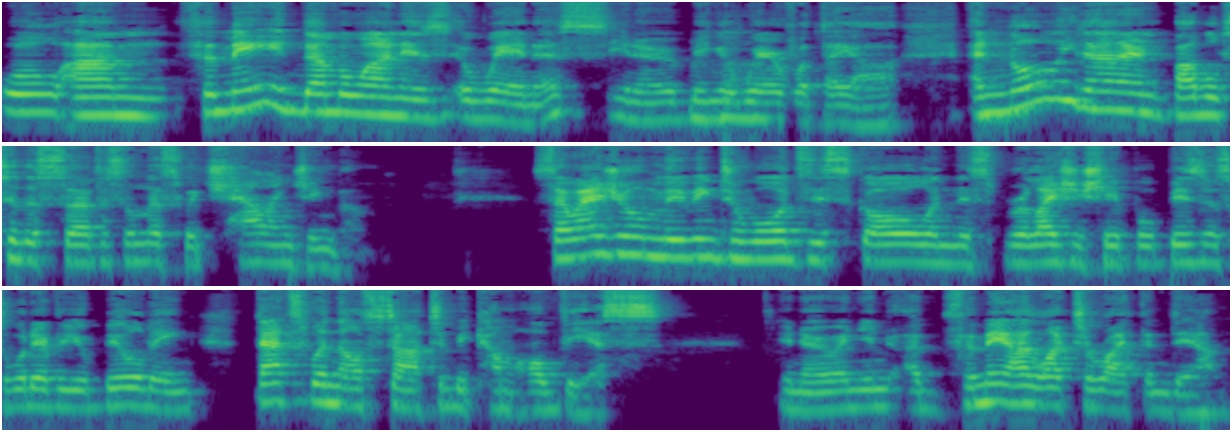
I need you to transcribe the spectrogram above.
Well, um, for me, number one is awareness, you know, being mm-hmm. aware of what they are. And normally they don't bubble to the surface unless we're challenging them. So as you're moving towards this goal and this relationship or business or whatever you're building, that's when they'll start to become obvious, you know, and you, uh, for me, I like to write them down.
